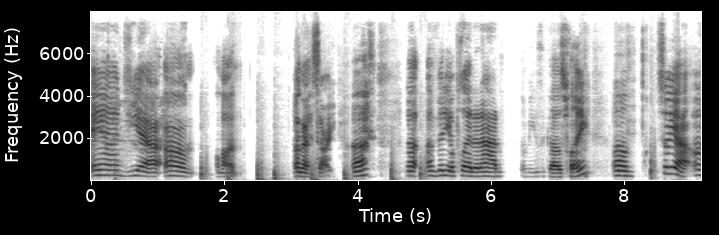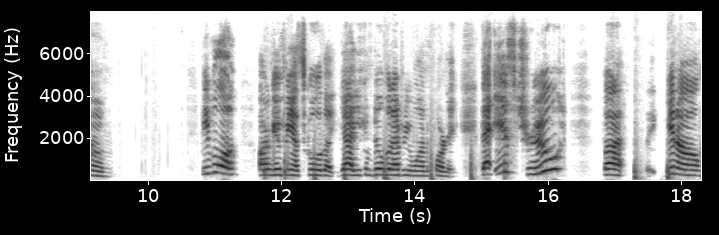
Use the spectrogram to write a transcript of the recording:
and yeah, um, hold on. Okay, sorry. Uh, a video played an ad, the music I was playing. Um, so yeah, um, people argue with me at school that yeah, you can build whatever you want in Fortnite. That is true, but you know,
